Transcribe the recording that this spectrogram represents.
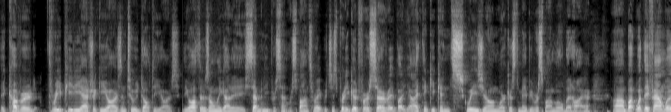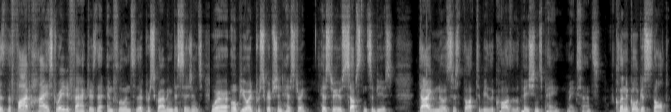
It covered three pediatric ERs and two adult ERs. The authors only got a 70% response rate, which is pretty good for a survey, but yeah, I think you can squeeze your own workers to maybe respond a little bit higher. Uh, but what they found was the five highest rated factors that influence their prescribing decisions were opioid prescription history, history of substance abuse, diagnosis thought to be the cause of the patient's pain, makes sense, clinical gestalt,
